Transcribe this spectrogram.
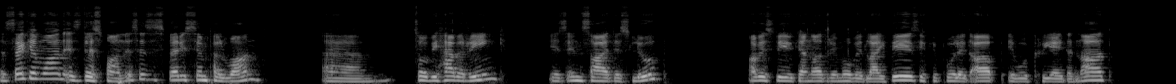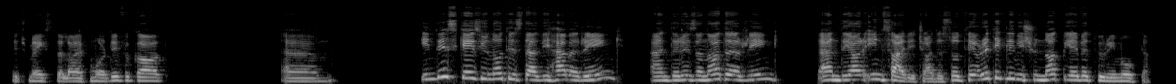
The second one is this one. This is a very simple one. Um, so we have a ring is inside this loop. Obviously you cannot remove it like this. If you pull it up it will create a knot which makes the life more difficult um, in this case, you notice that we have a ring and there is another ring and they are inside each other. So theoretically, we should not be able to remove them.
